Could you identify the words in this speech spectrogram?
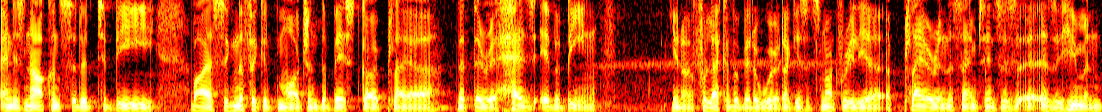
and is now considered to be, by a significant margin, the best Go player that there has ever been you know, for lack of a better word, I guess it's not really a, a player in the same sense as, as a human.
